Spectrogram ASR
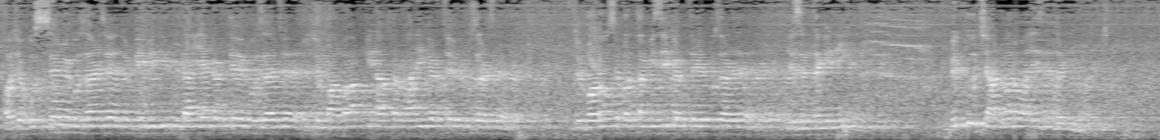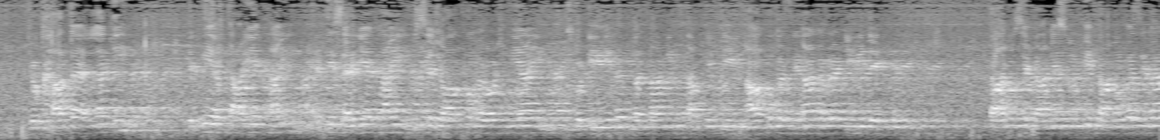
اور جو غصے میں گزر جائے، جو بیوی کی پٹائیاں کرتے ہوئے گزر جائے، جو ماں باپ کی نافرمانی کرتے ہوئے گزر جائے، جو بڑوں سے بدتمیزی کرتے ہوئے گزر جائے، یہ زندگی نہیں ہے۔ بالکل جانور والی زندگی ہے۔ جو کھاتا ہے اللہ کی، اتنی افطاریاں کھائیں، اتنی سہریاں کھائیں، اس سے جو آنکھوں میں روشنی آئی، اس کو ٹی وی میں بدنامی اپنی آنکھوں کا سنا کر رہا ہے، ٹی وی دیکھ کے کانوں سے گانے سن کے کانوں کا سنا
